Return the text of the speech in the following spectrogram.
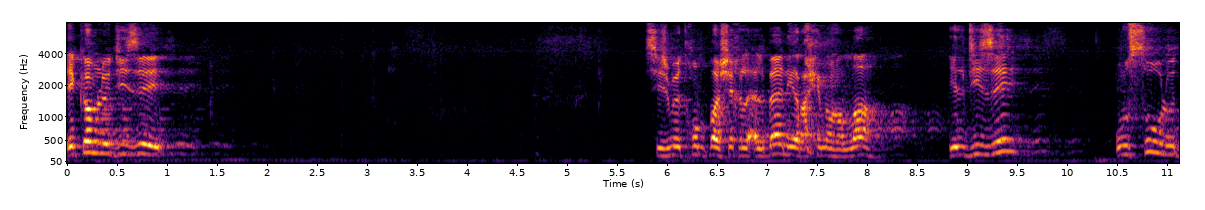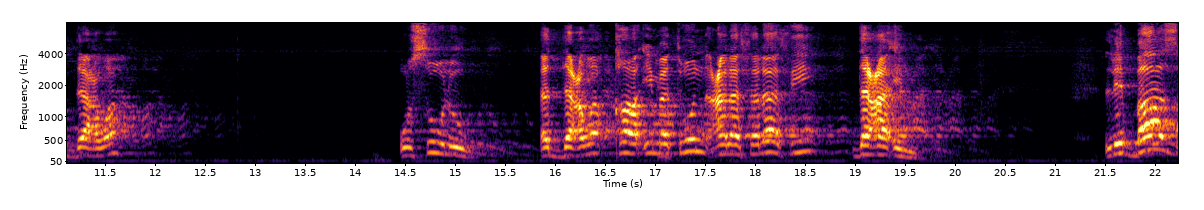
Et comme le disait, si je ne me trompe pas, Cheikh Al-Albani, il disait, « Usul al-da'wa » أصول الدعوة قائمة على ثلاث دعائم Les bases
